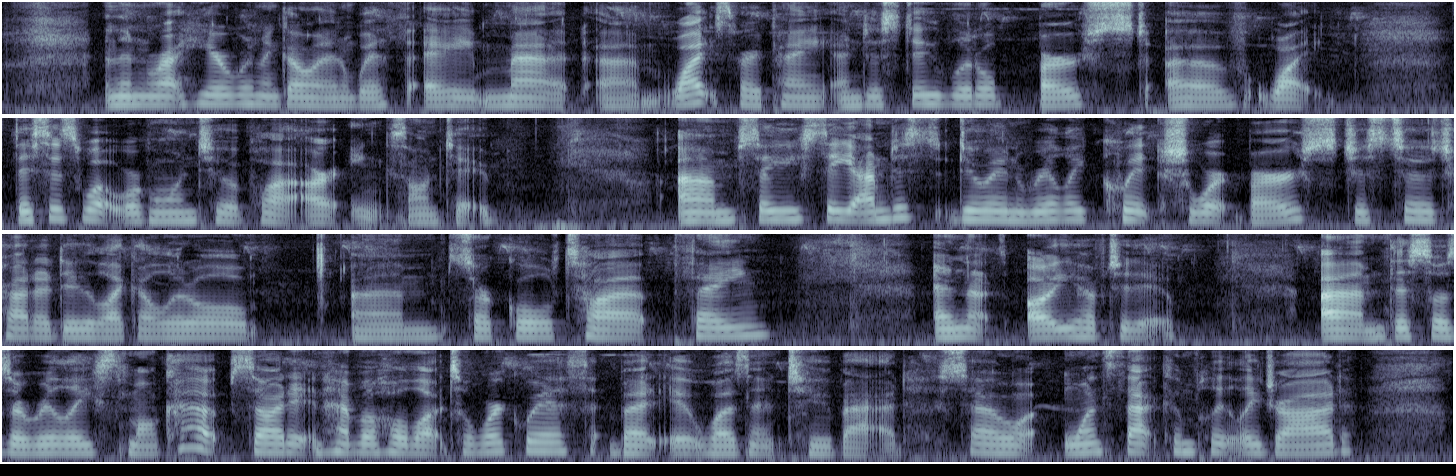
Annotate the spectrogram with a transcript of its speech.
And then right here, we're going to go in with a matte um, white spray paint and just do little bursts of white. This is what we're going to apply our inks onto. Um, so you see, I'm just doing really quick, short bursts just to try to do like a little um, circle type thing. And that's all you have to do. Um, this was a really small cup, so I didn't have a whole lot to work with, but it wasn't too bad. So once that completely dried,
